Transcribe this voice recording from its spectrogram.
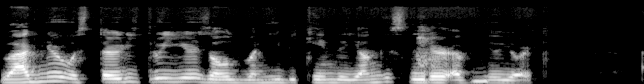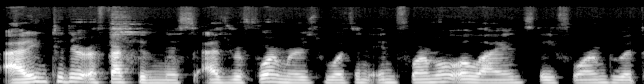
Wagner was 33 years old when he became the youngest leader of New York. Adding to their effectiveness as reformers was an informal alliance they formed with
